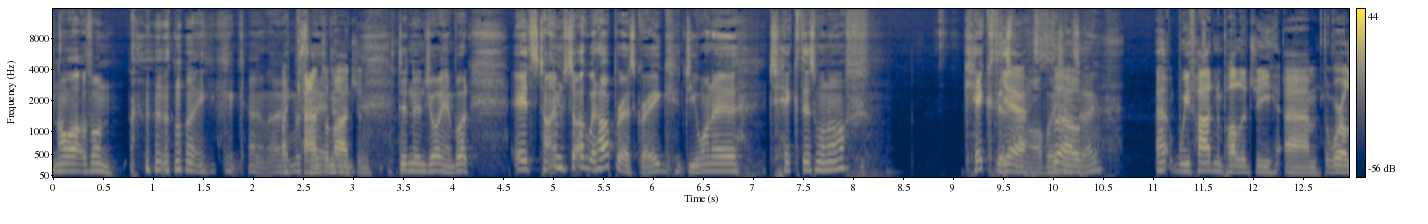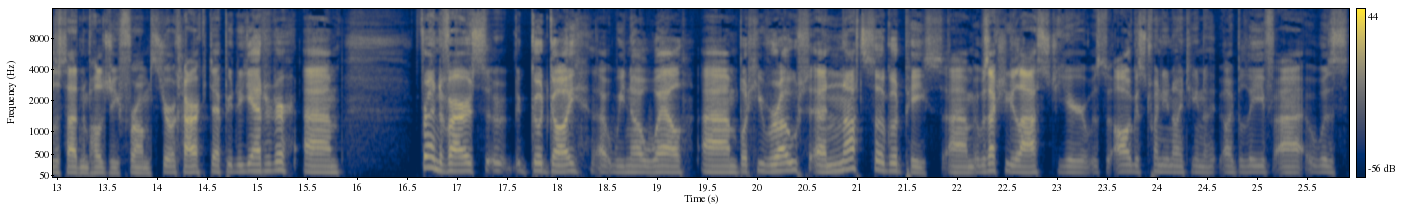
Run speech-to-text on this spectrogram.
not a lot of fun. like, I, I must say can't didn't- imagine. Didn't enjoy him, but it's time to talk about Hot Press. Craig, do you want to tick this one off? Kick this one off, I should say. Uh, we've had an apology. Um, the world has had an apology from Stuart Clark, deputy editor. Um, friend of ours, uh, good guy that we know well. Um, but he wrote a not so good piece. Um, it was actually last year. It was August 2019, I believe. Uh, it was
